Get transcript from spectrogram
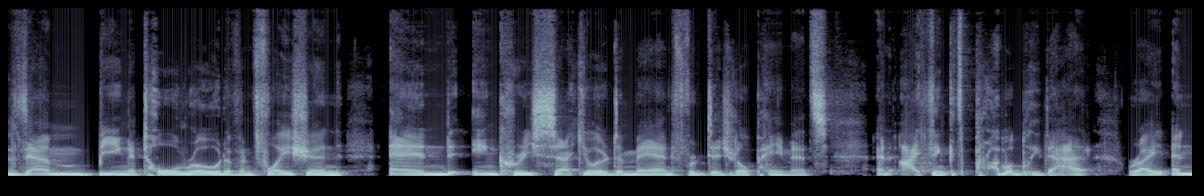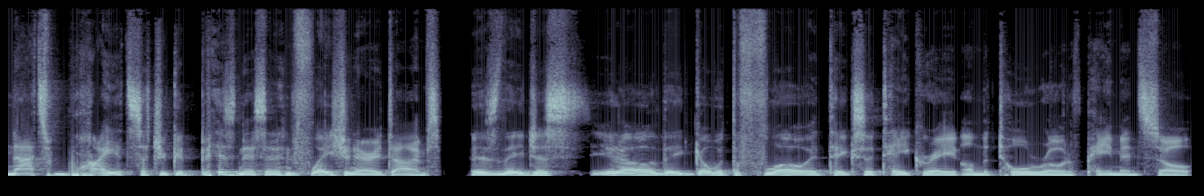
them being a toll road of inflation and increased secular demand for digital payments. And I think it's probably that, right? And that's why it's such a good business in inflationary times. Is they just, you know, they go with the flow. It takes a take rate on the toll road of payments. So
